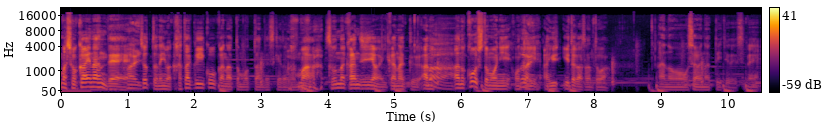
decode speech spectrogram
まあ初回なんで、はい。ちょっとね今固くいこうかなと思ったんですけどもまあ そんな感じにはいかなくあの、まあ。あの講師ともに本当に、はい。あゆ豊さんとはあのーお世話になっていてですね、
